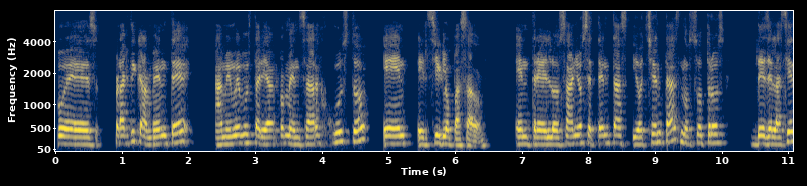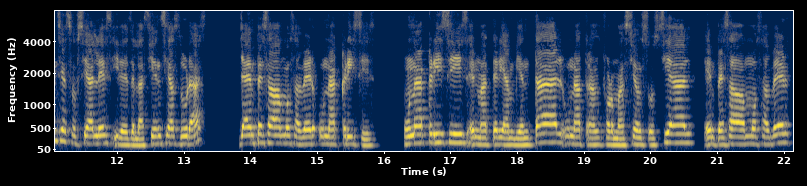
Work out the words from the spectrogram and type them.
Pues prácticamente a mí me gustaría comenzar justo en el siglo pasado. entre los años 70 y 80, nosotros desde las ciencias sociales y desde las ciencias duras ya empezábamos a ver una crisis, una crisis en materia ambiental, una transformación social, empezábamos a ver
